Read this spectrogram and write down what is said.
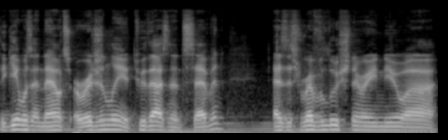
The game was announced originally in 2007 as this revolutionary new uh,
